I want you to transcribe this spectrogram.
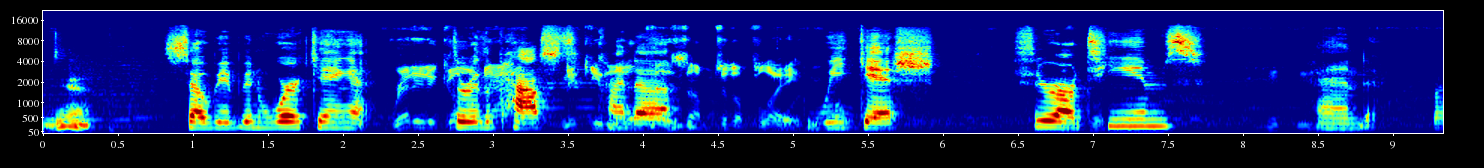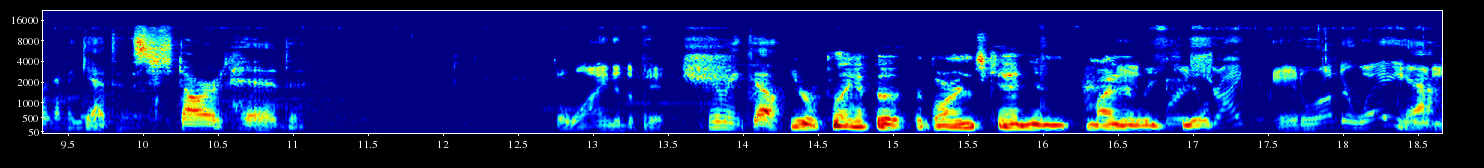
Yeah. So we've been working through the past kind of weekish through our mm-hmm. teams, and we're gonna get started. The line of the pitch. Here we go. You were playing at the, the Barnes Canyon minor league field. and we're underway here Yeah,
